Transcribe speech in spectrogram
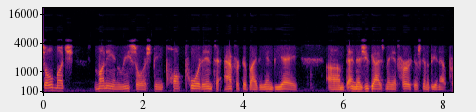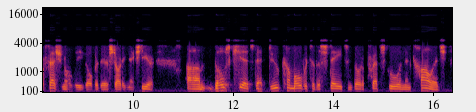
so much money and resource being poured into Africa by the NBA. Um, and as you guys may have heard, there's going to be a professional league over there starting next year. Um, those kids that do come over to the States and go to prep school and then college –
